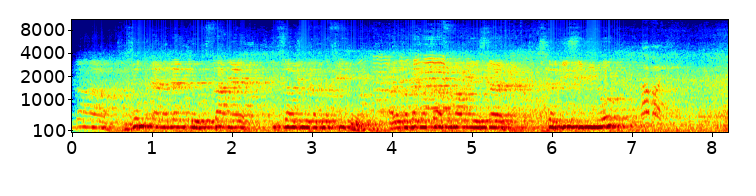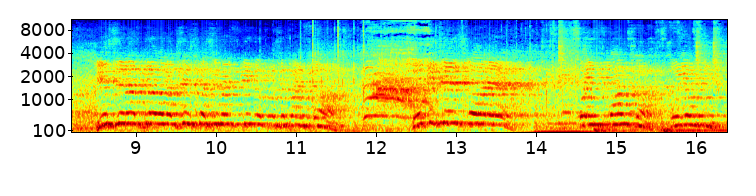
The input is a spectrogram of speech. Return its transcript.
Rzut elementów w stanie i przechodzimy do crossfitu. Ale do tego czasu mamy jeszcze 40 minut. Jeszcze raz brawo dla Krzyśka Szymańskiego, proszę Państwa. Będzie ciężko, ale to jest walka, bojowi.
